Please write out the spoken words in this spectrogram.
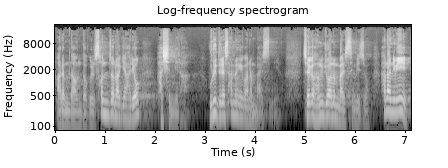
아름다운 덕을 선전하게 하려 하심이라. 우리들의 사명에 관한 말씀이에요. 제가 강조하는 말씀이죠. 하나님이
